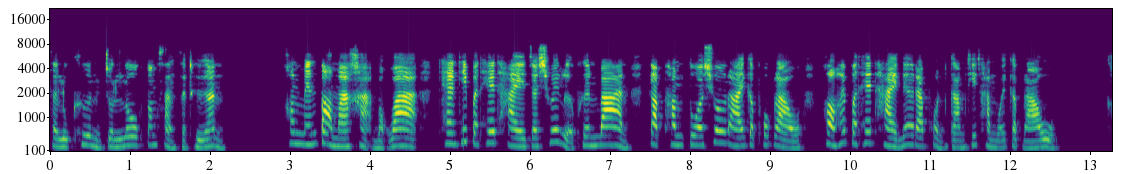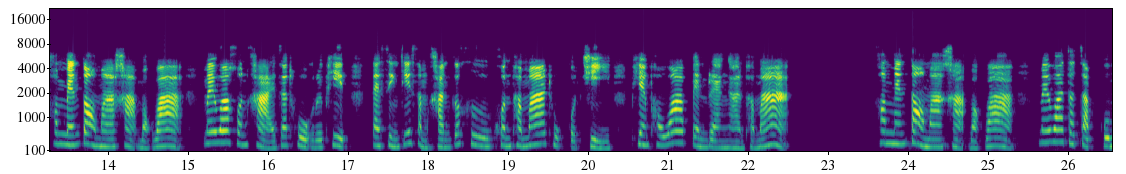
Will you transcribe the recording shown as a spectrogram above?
จะลุกขึ้นจนโลกต้องสั่นสะเทือน คอมเมนต์ต่อมาค่ะ บอกว่า แทนที่ประเทศไทยจะช่วยเหลือเพื่อนบ้านกลับทำตัวชั่วร้ายกับพวกเรา ขอให้ประเทศไทยได้รับผลกรรมที่ทำไว้กับเราคอมเมนต์ต่อมาค่ะ บอกว่า ไม่ว่าคนขายจะถูกหรือผิด แต่สิ่งที่สำคัญก็คือคนพม่าถูกกดขี่ เพียงเพราะว่าเป็นแรงงานพม่าคอมเมนต์ต่อมาค่ะ บอกว่า ไม่ว่าจะจับกลุม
